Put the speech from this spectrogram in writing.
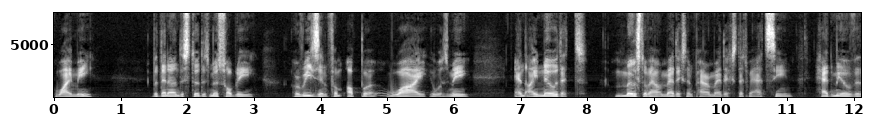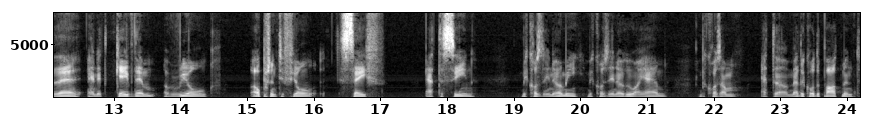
Why me? But then I understood there's most probably a reason from upper why it was me. And I know that most of our medics and paramedics that were at scene had me over there, and it gave them a real option to feel safe at the scene because they know me, because they know who I am, because I'm at the medical department.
